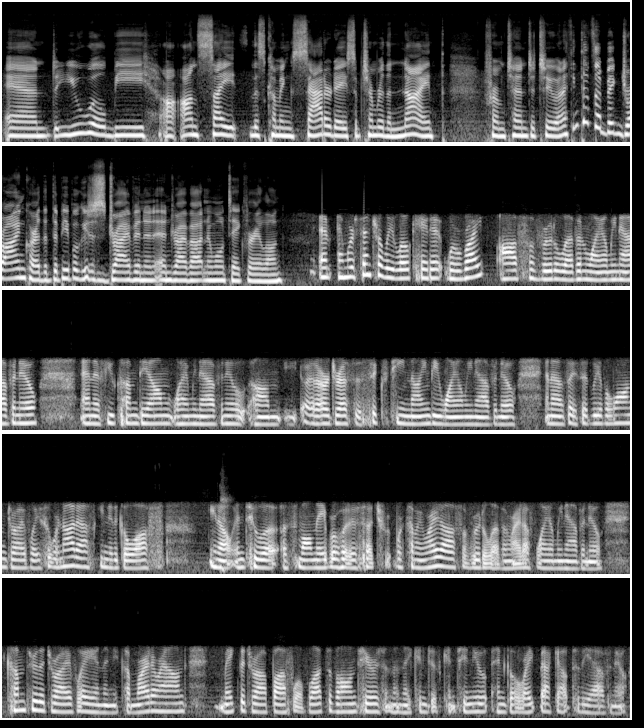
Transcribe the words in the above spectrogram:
And you will be uh, on site this coming Saturday, September the 9th from 10 to 2. And I think that's a big drawing card that the people could just drive in and, and drive out, and it won't take very long. And, and we're centrally located. We're right off of Route 11, Wyoming Avenue. And if you come down Wyoming Avenue, um, our address is 1690 Wyoming Avenue. And as I said, we have a long driveway, so we're not asking you to go off you know, into a, a small neighborhood or such. We're coming right off of Route 11, right off Wyoming Avenue. Come through the driveway, and then you come right around, make the drop off. We'll have lots of volunteers, and then they can just continue and go right back out to the avenue.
